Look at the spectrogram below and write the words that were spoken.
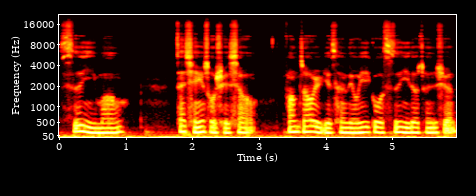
司仪吗？在前一所学校，方昭宇也曾留意过司仪的甄选。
